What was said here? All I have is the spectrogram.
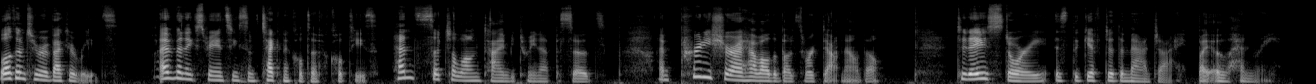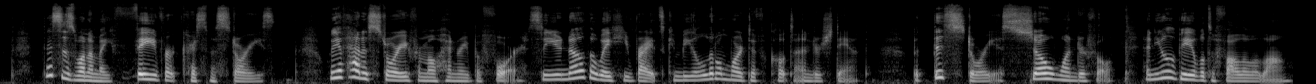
Welcome to Rebecca Reads. I've been experiencing some technical difficulties, hence such a long time between episodes. I'm pretty sure I have all the bugs worked out now, though. Today's story is The Gift of the Magi by O. Henry. This is one of my favorite Christmas stories. We have had a story from O. Henry before, so you know the way he writes can be a little more difficult to understand. But this story is so wonderful, and you will be able to follow along.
